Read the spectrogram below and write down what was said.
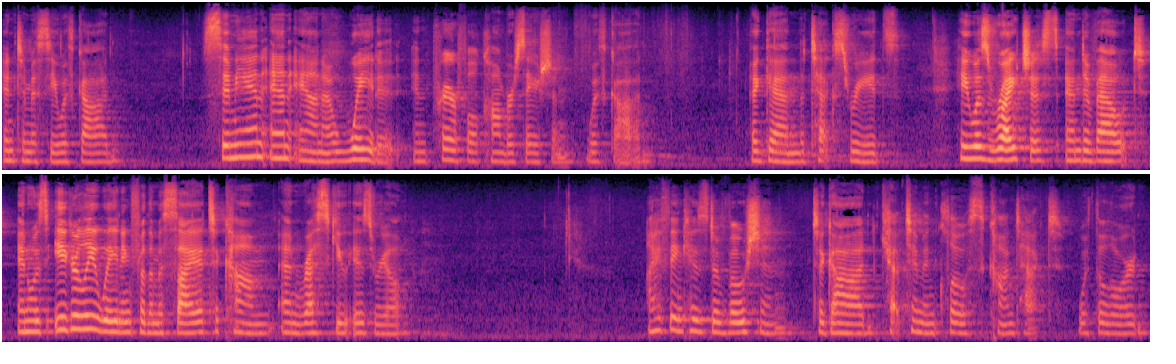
intimacy with God. Simeon and Anna waited in prayerful conversation with God. Again, the text reads He was righteous and devout and was eagerly waiting for the Messiah to come and rescue Israel. I think his devotion to God kept him in close contact with the Lord.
